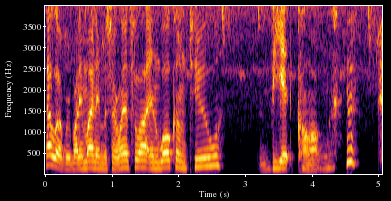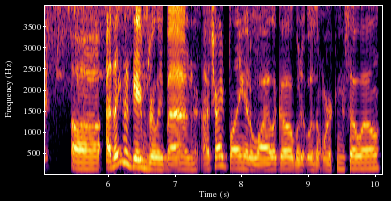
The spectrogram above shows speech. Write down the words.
Hello everybody, my name is Sir Lancelot and welcome to Viet Cong. uh, I think this game's really bad. I tried playing it a while ago, but it wasn't working so well.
